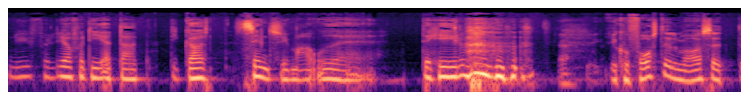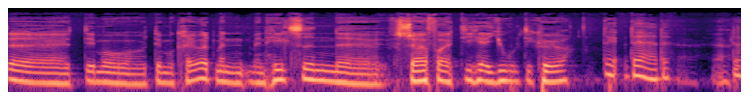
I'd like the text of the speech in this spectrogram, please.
nye følgere, fordi at der, de gør sindssygt meget ud af det hele. ja, jeg kunne forestille mig også, at øh, det, må, det må kræve, at man, man hele tiden øh, sørger for, at de her hjul, de kører. Det, det er det. Ja, ja.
